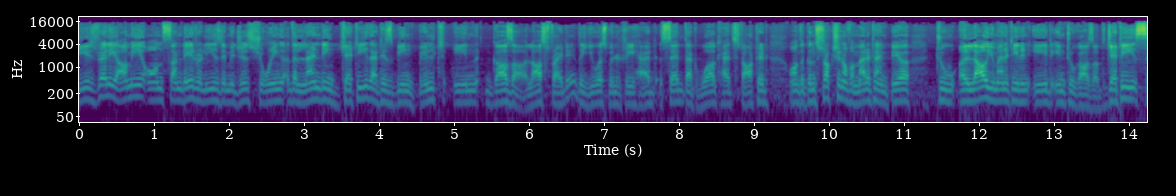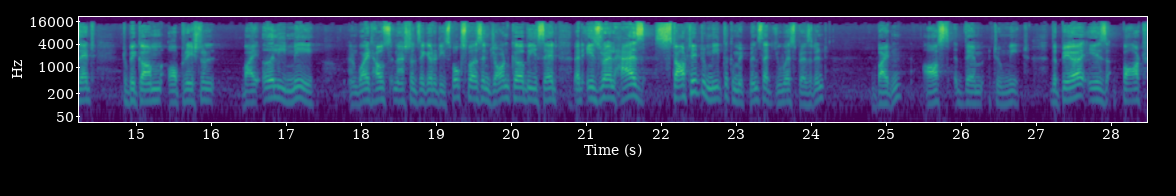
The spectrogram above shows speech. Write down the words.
The Israeli army on Sunday released images showing the landing jetty that is being built in Gaza. Last Friday, the U.S. military had said that work had started on the construction of a maritime pier to allow humanitarian aid into Gaza. The jetty is set to become operational by early May. And White House National Security spokesperson John Kirby said that Israel has started to meet the commitments that U.S. President Biden asked them to meet. The pier is part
